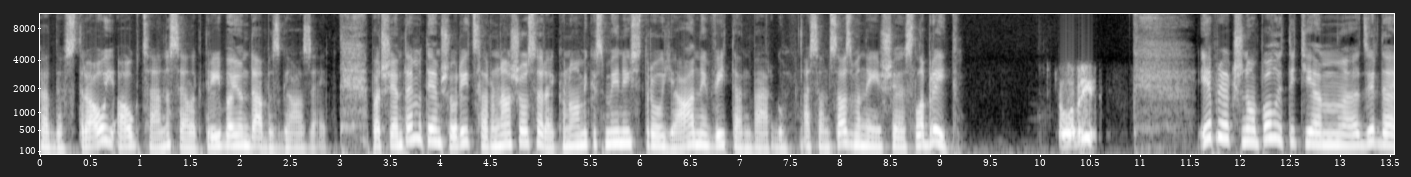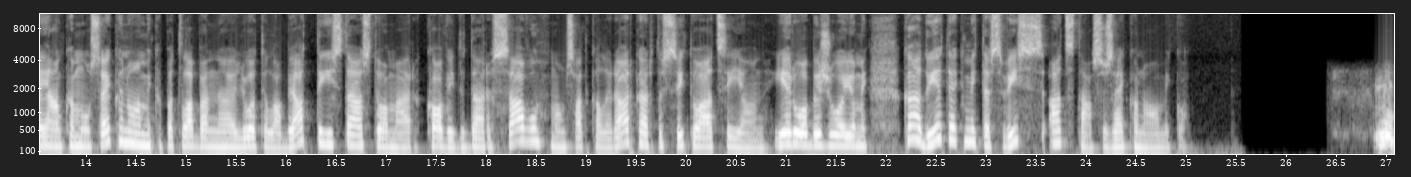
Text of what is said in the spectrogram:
kad strauji aug cenas elektrībai un dabasgāzei. Par šiem tematiem šorīt sarunāšos ar ekonomikas ministru Jāni Vitenbergu. Esam sazvanījušies. Labrīt! Labrīt! Iepriekš no politiķiem eh, dzirdējām, ka mūsu ekonomika pat laban eh, ļoti labi attīstās, tomēr Covid dara savu, mums atkal ir ārkārtas situācija un ierobežojumi. Kādu ietekmi tas viss atstās uz ekonomiku? Nu,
